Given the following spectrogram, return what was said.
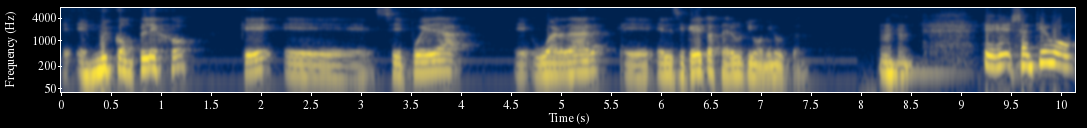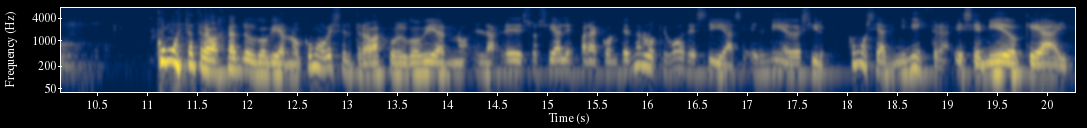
eh, es muy complejo que eh, se pueda eh, guardar el secreto hasta el último minuto. Santiago, ¿cómo está trabajando el gobierno? ¿Cómo ves el trabajo del gobierno en las redes sociales para contener lo que vos decías, el miedo? Es decir, ¿cómo se administra ese miedo que hay?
